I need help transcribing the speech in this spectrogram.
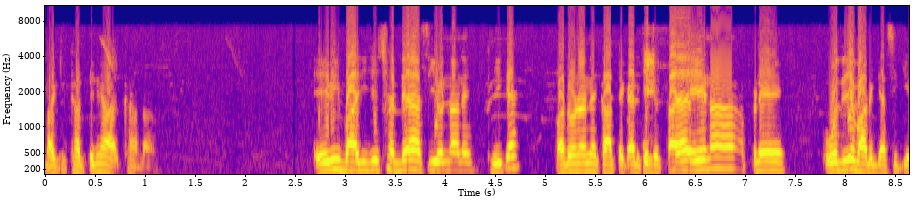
ਬਾਕੀ ਖੱਟੀਆਂ ਅੱਖਾਂ ਦਾ। ਇਹ ਵੀ ਬਾਜੀ 'ਚ ਛੱਡਿਆ ਸੀ ਉਹਨਾਂ ਨੇ, ਠੀਕ ਹੈ? ਪਰ ਉਹਨਾਂ ਨੇ ਕੱਟ ਕਰਕੇ ਦਿੱਤਾ ਆ। ਇਹ ਨਾ ਆਪਣੇ ਉਹਦੇ 'ਚ ਵੜ ਗਿਆ ਸੀ, ਕਿ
